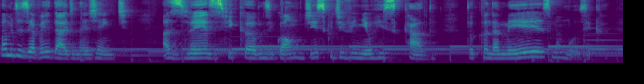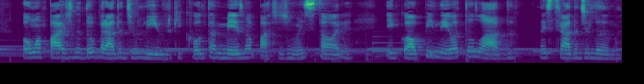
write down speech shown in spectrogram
Vamos dizer a verdade, né, gente? Às vezes ficamos igual um disco de vinil riscado, tocando a mesma música, ou uma página dobrada de um livro que conta a mesma parte de uma história, igual pneu atolado na estrada de lama,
